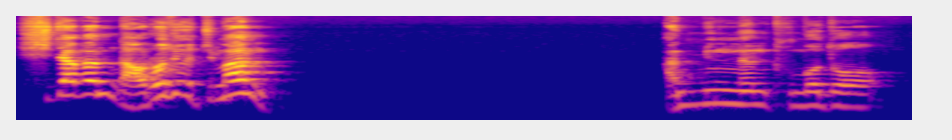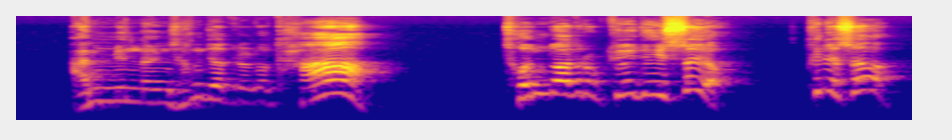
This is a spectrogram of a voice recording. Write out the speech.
시작은 나로 되었지만 안 믿는 부모도 안 믿는 형제들도 다 전도하도록 되어져 있어요. 그래서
